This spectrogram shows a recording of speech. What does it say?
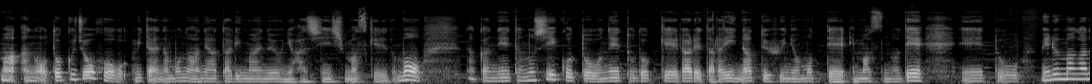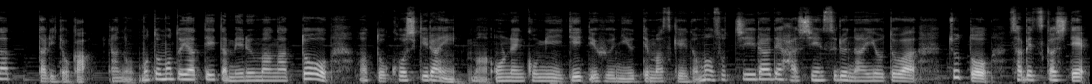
まあ、あのお得情報みたいなものはね当たり前のように発信しますけれどもなんかね楽しいことをね届けられたらいいなというふうに思っていますので、えーと、メルマガだったたりとかあのもともとやっていたメルマガとあと公式 LINE、まあ、オンラインコミュニティっていうふうに言ってますけれどもそちらで発信する内容とはちょっと差別化して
